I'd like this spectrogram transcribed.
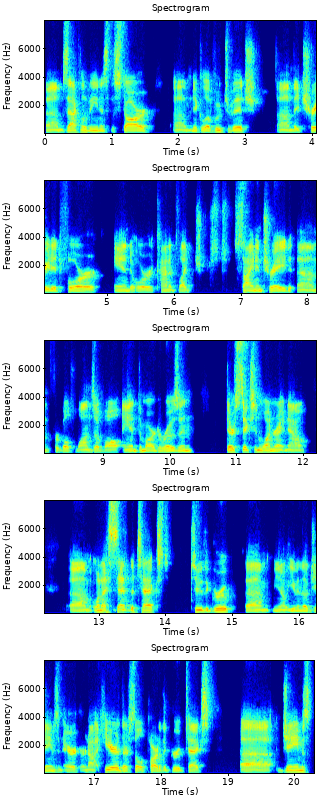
Um, Zach LaVine is the star. Um, Nikola Vucevic. Um, they traded for and or kind of like sign and trade um, for both Lonzo Ball and DeMar DeRozan. They're six and one right now. Um, when I sent the text to the group, um, you know, even though James and Eric are not here, they're still part of the group text. Uh, James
